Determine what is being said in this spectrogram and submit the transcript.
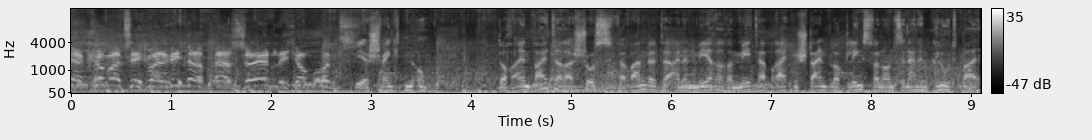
Er kümmert sich mal wieder persönlich um uns. Wir schwenkten um. Doch ein weiterer Schuss verwandelte einen mehrere Meter breiten Steinblock links von uns in einen Glutball,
